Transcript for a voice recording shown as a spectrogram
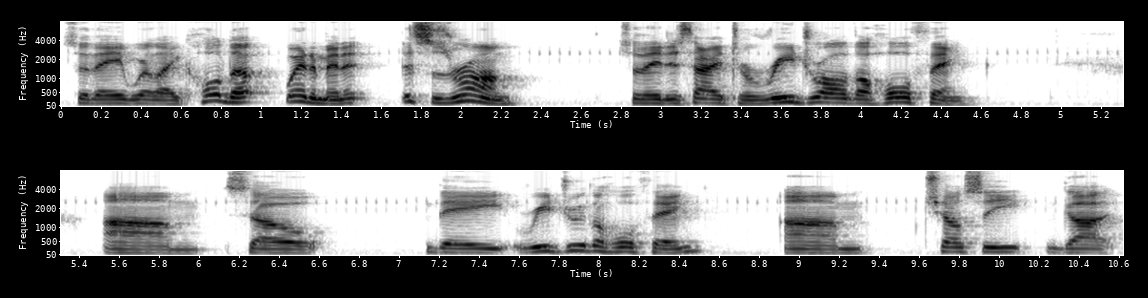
So they were like, "Hold up, wait a minute, this is wrong." So they decided to redraw the whole thing. Um, so they redrew the whole thing. Um, Chelsea got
